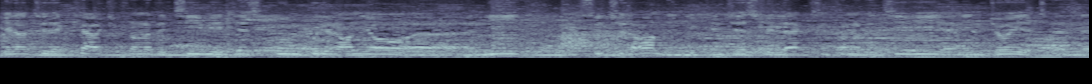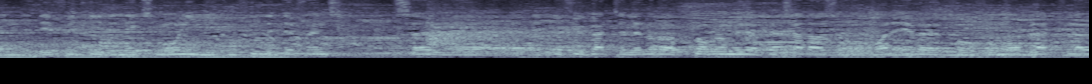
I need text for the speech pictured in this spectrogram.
get onto the couch in front of the TV, and just boom, put it on your uh, knee, and switch it on, and you can just relax in front of the TV and enjoy it. And then definitely the next morning you can feel the difference. So uh, if you've got a little bit of problem with your patellas or whatever for, for more blood flow,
